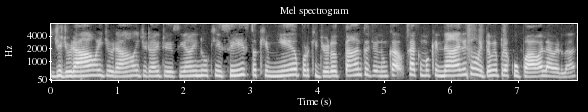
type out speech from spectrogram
Yo lloraba y lloraba y lloraba y yo decía, ay no, ¿qué es esto? Qué miedo, porque lloro tanto. Yo nunca, o sea, como que nada en ese momento me preocupaba, la verdad.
